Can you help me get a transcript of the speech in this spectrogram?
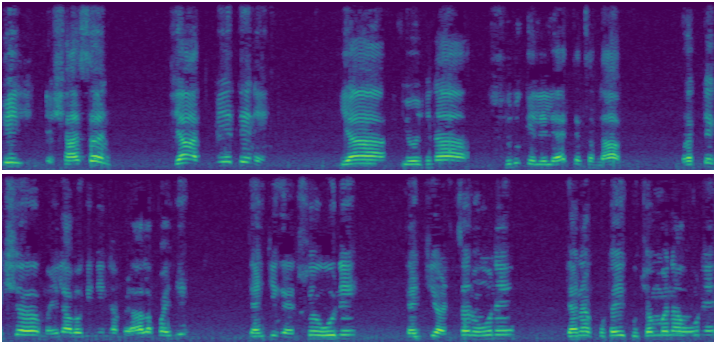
की शासन ज्या आत्मीयतेने या योजना सुरू केलेल्या आहेत त्याचा लाभ प्रत्यक्ष महिला भगिनींना मिळाला पाहिजे. त्यांची गैरसोय होऊ नये त्यांची अडचण होऊ नये त्यांना कुठेही कुचंबना होऊ नये.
